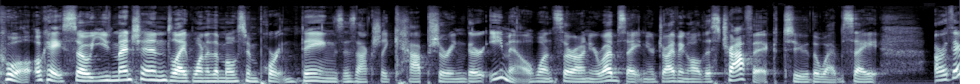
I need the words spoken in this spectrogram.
Cool. Okay. So you mentioned like one of the most important things is actually capturing their email once they're on your website and you're driving all this traffic to the website. Are there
